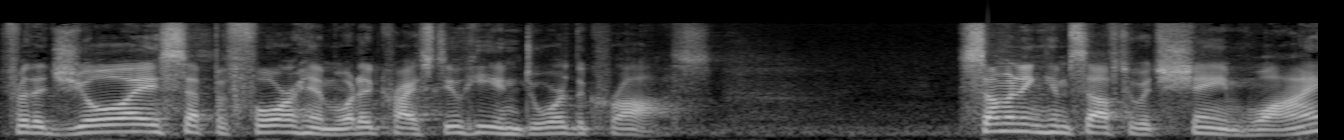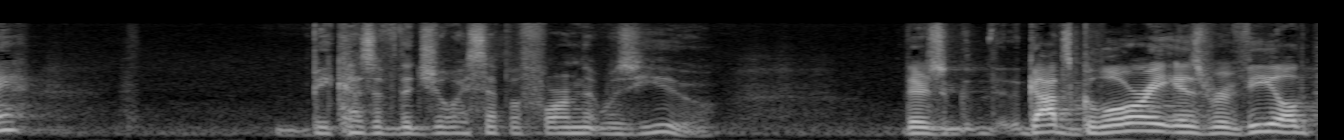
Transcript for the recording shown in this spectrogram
For the joy set before him, what did Christ do? He endured the cross, summoning himself to its shame. Why? Because of the joy set before him that was you. There's, God's glory is revealed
